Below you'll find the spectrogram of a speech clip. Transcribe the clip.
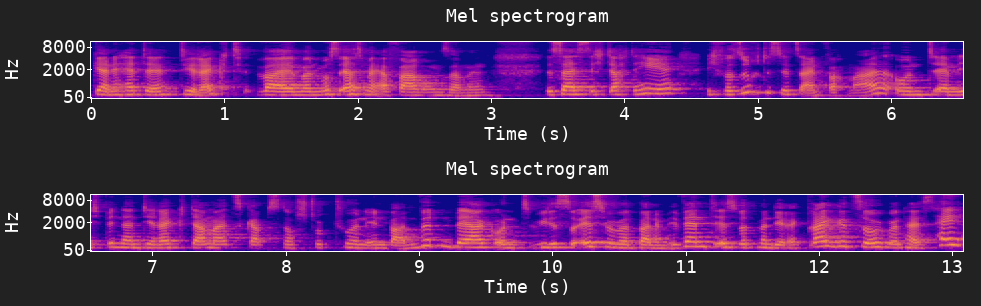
gerne hätte, direkt, weil man muss erstmal Erfahrung sammeln. Das heißt, ich dachte, hey, ich versuche das jetzt einfach mal. Und ähm, ich bin dann direkt, damals gab es noch Strukturen in Baden-Württemberg und wie das so ist, wenn man bei einem Event ist, wird man direkt reingezogen und heißt, hey,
